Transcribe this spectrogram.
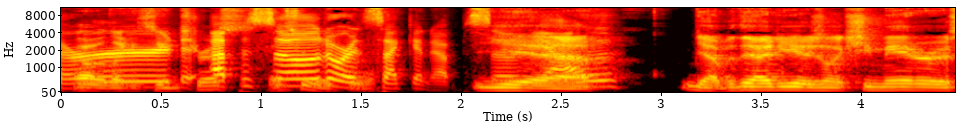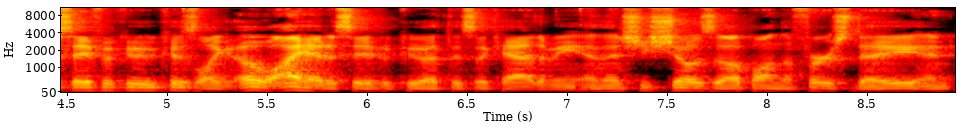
Oh, like third episode really or cool. the second episode. Yeah. Yeah. Yeah, but the idea is like she made her a seifuku because like, oh, I had a seifuku at this academy, and then she shows up on the first day, and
